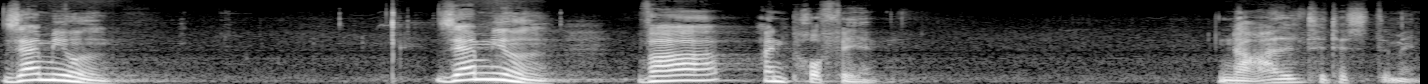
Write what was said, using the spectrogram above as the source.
Samuel. Samuel war ein Prophet in der Alte Testament.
